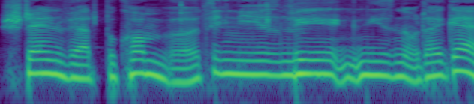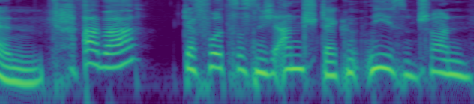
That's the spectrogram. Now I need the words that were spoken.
Stellenwert bekommen wird. Wie Niesen. Wie Niesen oder Gähnen. Aber der Furz ist nicht ansteckend. Niesen schon.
